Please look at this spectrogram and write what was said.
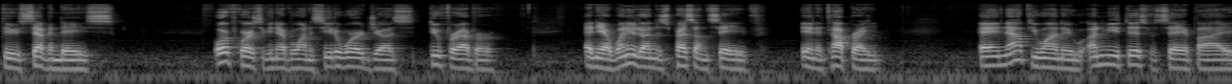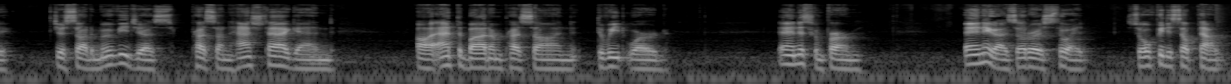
do seven days. Or, of course, if you never want to see the word, just do forever. And yeah, when you're done, just press on save in the top right. And now, if you want to unmute this, let's say if I just saw the movie, just press on hashtag and uh, at the bottom press on delete word and just confirm. And yeah guys, all there is to it. So hopefully this helped out.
